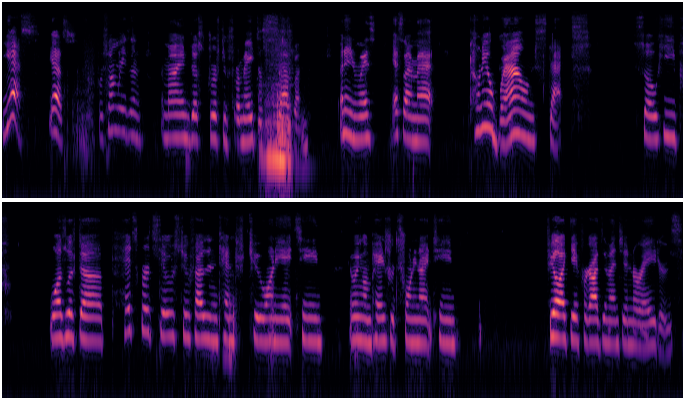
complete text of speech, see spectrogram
Yes, yes. For some reason, my mind just drifted from 8 to 7. But, anyways, yes, I'm at Antonio Brown stats. So he was with the Pittsburgh Steelers 2010 to 2018, New England Patriots 2019. Feel like they forgot to mention the Raiders.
